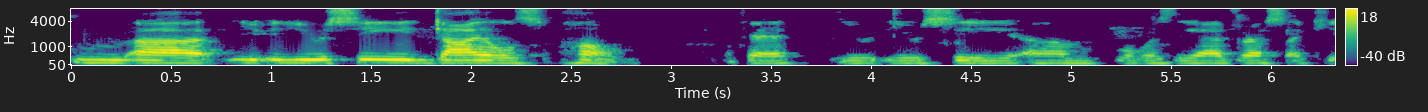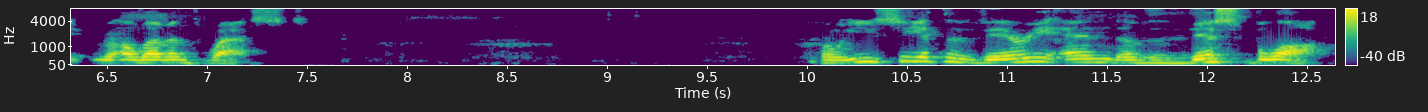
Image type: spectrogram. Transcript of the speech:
mm, uh, you, you see Giles' home. Okay, you you see um, what was the address? I eleventh West. But what you see at the very end of this block,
